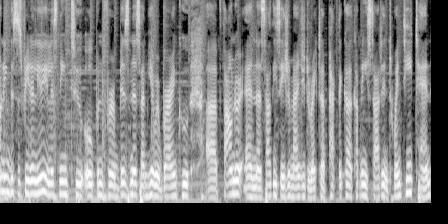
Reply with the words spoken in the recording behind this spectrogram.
Morning. This is Frida Liu. You're listening to Open for Business. I'm here with Brian Khoo, uh, founder and uh, Southeast Asia Managing Director of Pactica, a company started in 2010.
